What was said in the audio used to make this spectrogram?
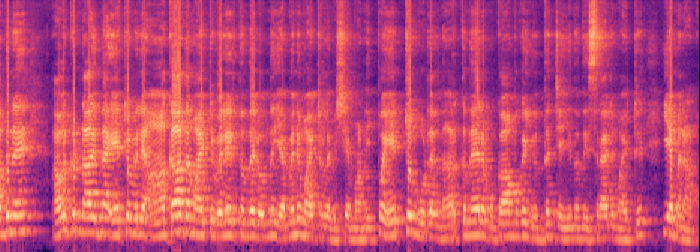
അതിന് അവർക്കുണ്ടാകുന്ന ഏറ്റവും വലിയ ആഘാതമായിട്ട് വിലയിരുത്തുന്നതിൽ ഒന്ന് യമനുമായിട്ടുള്ള വിഷയമാണ്. ഇപ്പോൾ ഏറ്റവും കൂടുതൽ നേർക്കുനേരെ മുഖാമുഖം യുദ്ധം ചെയ്യുന്നത് ഇസ്രായേലുമായിട്ട് യമനാണ്.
